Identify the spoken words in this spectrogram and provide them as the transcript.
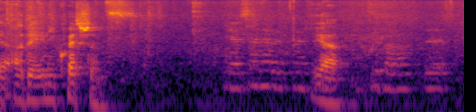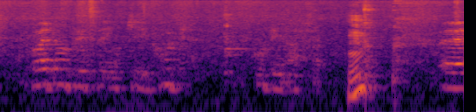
Yeah, are there any questions? Yes, I have a question. Yeah. About uh, why don't we think good, good enough? Hmm? Uh,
